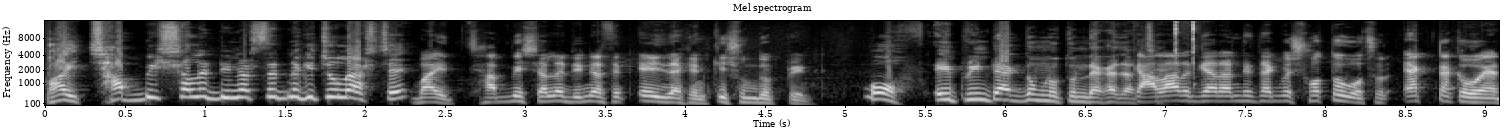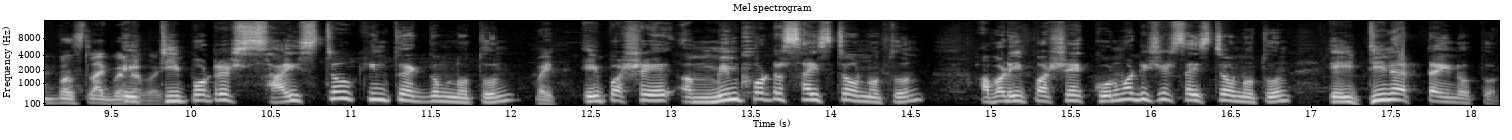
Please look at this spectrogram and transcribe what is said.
ভাই 26 সালের ডিনার সেট নাকি চলে আসছে? ভাই ছাব্বিশ সালের ডিনার সেট এই দেখেন কি সুন্দর প্রিন্ট ওহ এই প্রিন্টটা একদম নতুন দেখা যাচ্ছে। কালার গ্যারান্টি থাকবে শত বছর এক টাকাও অ্যাডভান্স লাগবে না ভাই। টিপটের সাইজটাও কিন্তু একদম নতুন। ভাই। এই পাশে মিল পটের সাইজটাও নতুন। আবার এই পাশে কোরমা ডিশের সাইজটাও নতুন। এই ডিনারটাই নতুন।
